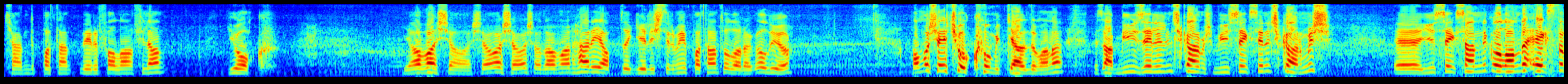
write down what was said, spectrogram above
kendi patentleri falan filan yok. Yavaş yavaş yavaş yavaş adamlar her yaptığı geliştirmeyi patent olarak alıyor. Ama şey çok komik geldi bana. Mesela bir 150'ni çıkarmış, bir 180'i çıkarmış. Ee, 180'lik olan da ekstra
